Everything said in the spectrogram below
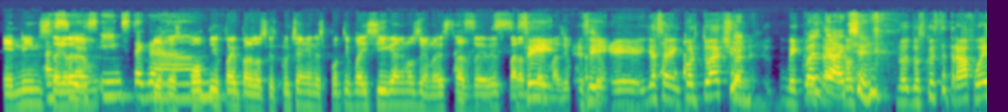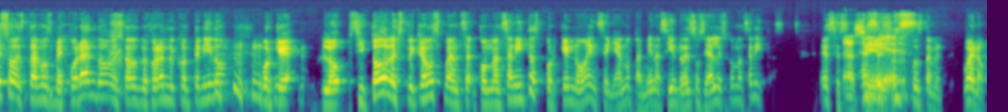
En Instagram, Instagram. Y en Spotify, para los que escuchan en Spotify, síganos en nuestras redes para tener más información. Sí, eh, ya saben, call to action. call to action. Nos, cuesta trabajo eso, estamos mejorando, estamos mejorando el contenido, porque lo, si todo lo explicamos con manzanitas, ¿por qué no enseñando también así en redes sociales con manzanitas? Ese es, así es. justamente. Bueno,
